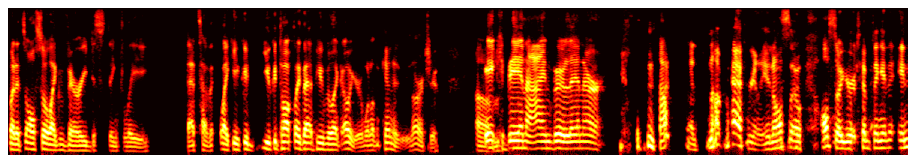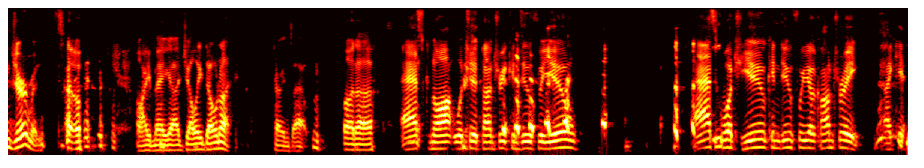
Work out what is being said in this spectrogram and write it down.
but it's also like very distinctly. That's how, the, like, you could you could talk like that. And people be like, "Oh, you're one of the Kennedys, aren't you?" Um, Ich bin ein Berliner. not bad, not bad really and also also you're attempting it in german so i'm a uh, jelly donut turns out but uh Ask not what your country can do for you. Ask what you can do for your country. I can't.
